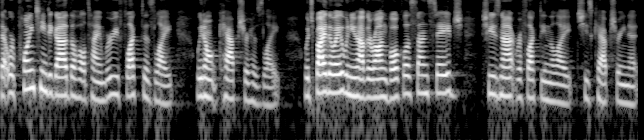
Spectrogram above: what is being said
that we're pointing to God the whole time. We reflect His light we don't capture his light. Which, by the way, when you have the wrong vocalist on stage, she's not reflecting the light, she's capturing it.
